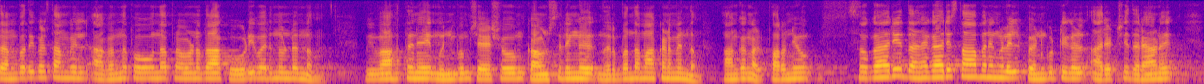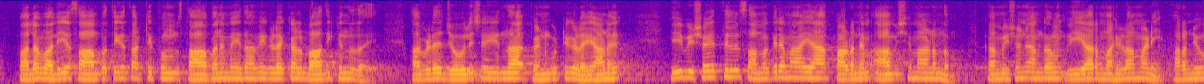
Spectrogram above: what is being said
ദമ്പതികൾ തമ്മിൽ അകന്നു പോകുന്ന പ്രവണത കൂടി വരുന്നുണ്ടെന്നും വിവാഹത്തിന് മുൻപും ശേഷവും കൗൺസിലിംഗ് നിർബന്ധമാക്കണമെന്നും അംഗങ്ങൾ പറഞ്ഞു. സ്വകാര്യ ധനകാര്യ സ്ഥാപനങ്ങളിൽ പെൺകുട്ടികൾ അരക്ഷിതരാണ്. പല വലിയ സാമ്പത്തിക തട്ടിപ്പും സ്ഥാപന മേധാവികളെക്കാൾ ബാധിക്കുന്നത് അവിടെ ജോലി ചെയ്യുന്ന പെൺകുട്ടികളെയാണ്. ഈ വിഷയത്തിൽ സമഗ്രമായ പഠനം ആവശ്യമാണെന്നും കമ്മീഷൻ അംഗം വി ആർ മഹിളാമണി പറഞ്ഞു.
